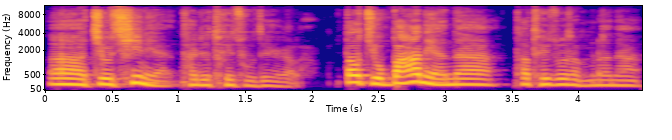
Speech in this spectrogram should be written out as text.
呃，九七年他就推出这个了。到九八年呢，他推出什么了呢？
